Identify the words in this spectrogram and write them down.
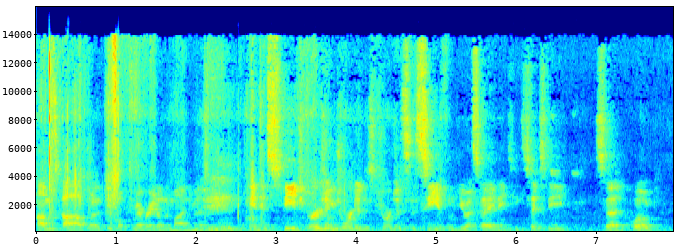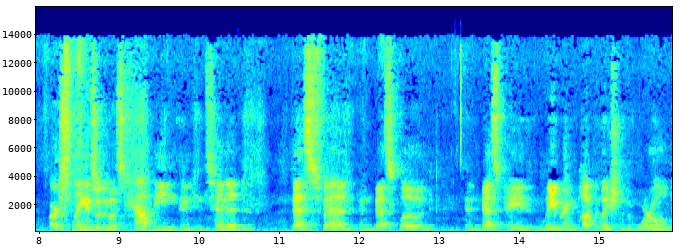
Thomas Cobb, one of the people commemorated on the monument, in his speech urging Georgia, Georgia to secede from the USA in 1860, said, quote, our slaves are the most happy and contented, best fed and best clothed, and best paid laboring population in the world,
